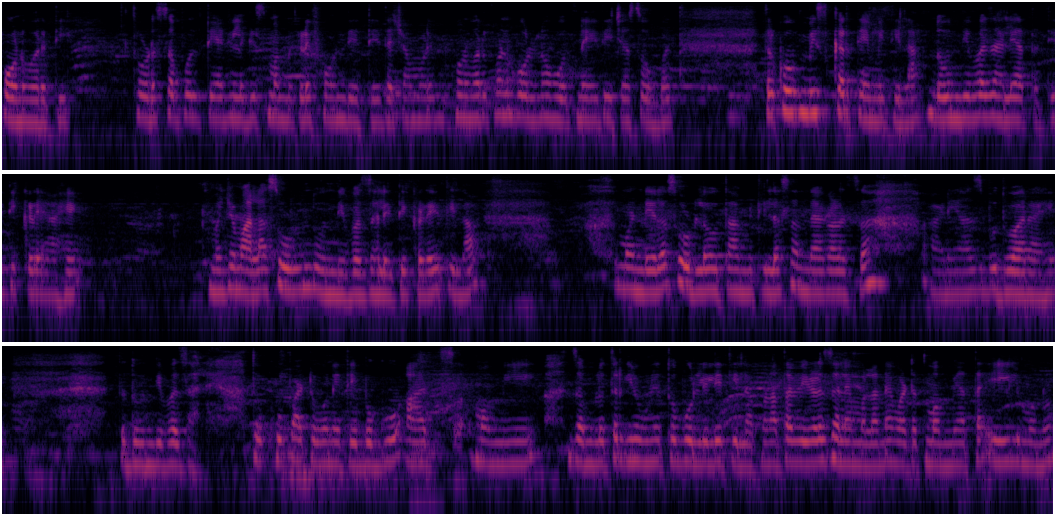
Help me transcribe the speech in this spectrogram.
फोनवरती. थोडंसं बोलते आणि लगेच मम्मीकडे फोन देते. त्याच्यामुळे फोनवर पण बोलणं होत नाही तिच्यासोबत. तर खूप मिस करते मी तिला. दोन दिवस झाले आता ती तिकडे आहे. म्हणजे मला सोडून दोन दिवस झाले तिकडे तिला. मंडेला सोडलं होतं आम्ही तिला संध्याकाळचं आणि आज बुधवार आहे. तर दोन दिवस झाले. तो खूप आठवण येते. बघू आज मम्मी जमलं तर घेऊन येतो बोललेली तिला. पण आता वेळ झाला मला नाही वाटत मम्मी आता येईल म्हणून.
